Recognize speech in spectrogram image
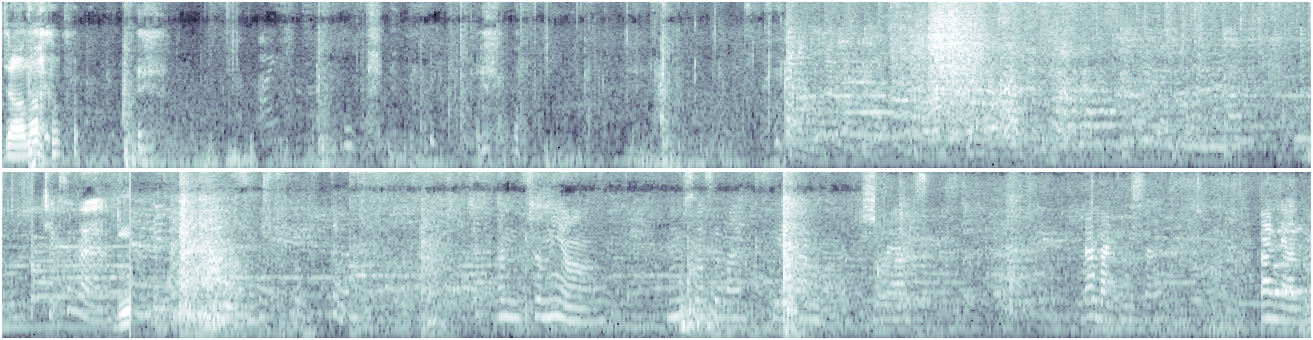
Canan. Çeksene. Dur. Hani tanıyor. Bunun sosyal anksiyeten var. Merhaba arkadaşlar. Ben geldim.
